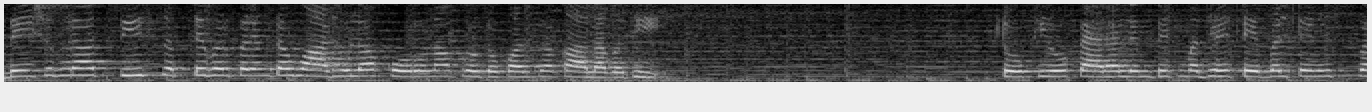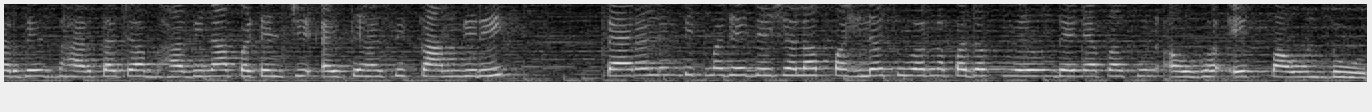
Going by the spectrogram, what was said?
देशभरात तीस सप्टेंबरपर्यंत वाढवला कोरोना प्रोटोकॉलचा कालावधी. टोकियो पॅरालिम्पिकमध्ये टेबल टेनिस स्पर्धेत भारताच्या भाविना पटेलची ऐतिहासिक कामगिरी. पॅरालिम्पिकमध्ये देशाला पहिलं सुवर्णपदक मिळवून देण्यापासून अवघं एक पाऊल दूर.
